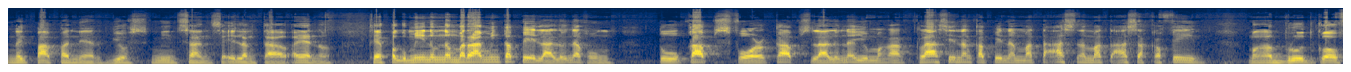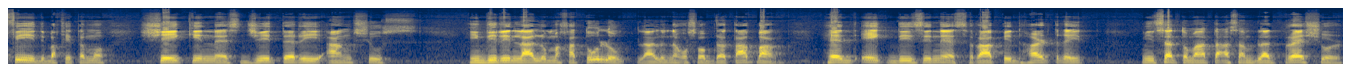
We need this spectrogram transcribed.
nagpapanervyos minsan sa ilang tao. Ayan, no? Kaya pag uminom ng maraming kape, lalo na kung 2 cups, 4 cups, lalo na yung mga klase ng kape na mataas na mataas sa caffeine. Mga brewed coffee, di ba kita mo, shakiness, jittery, anxious. Hindi rin lalo makatulog, lalo na kung sobra tapang. Headache, dizziness, rapid heart rate. Minsan tumataas ang blood pressure,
